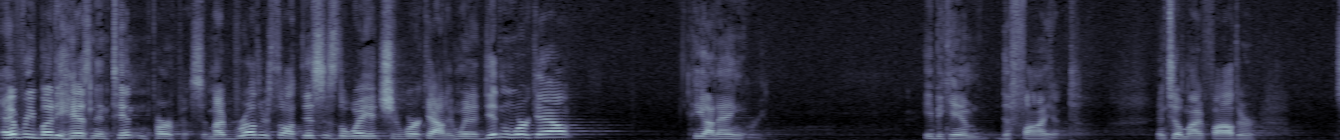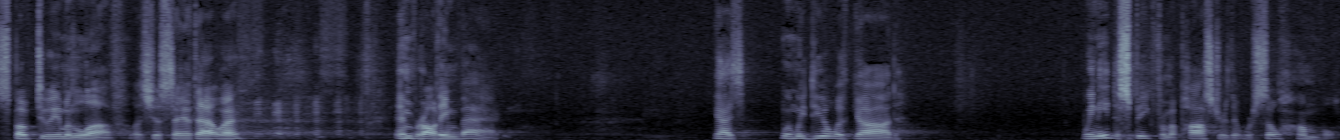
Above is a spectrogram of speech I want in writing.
Everybody has an intent and purpose. And my brother thought this is the way it should work out. And when it didn't work out, he got angry. He became defiant until my father spoke to him in love, let's just say it that way, and brought him back. Guys, when we deal with God, we need to speak from a posture that we're so humble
